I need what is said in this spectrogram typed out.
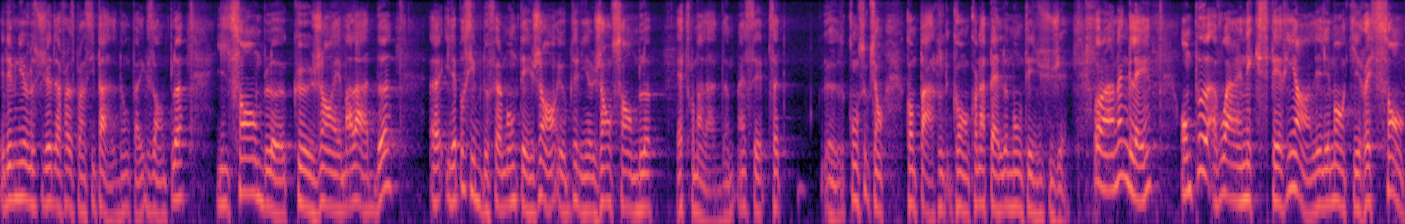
et devenir le sujet de la phrase principale. Donc, par exemple, il semble que Jean est malade. Euh, il est possible de faire monter Jean et obtenir Jean semble être malade. Hein, c'est cette euh, construction qu'on appelle montée du sujet. En anglais, on peut avoir un expérient, l'élément qui ressent,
